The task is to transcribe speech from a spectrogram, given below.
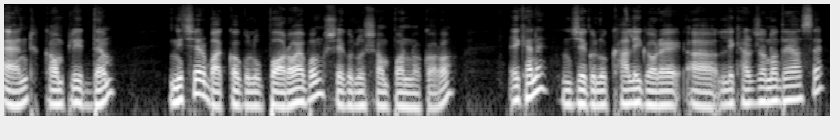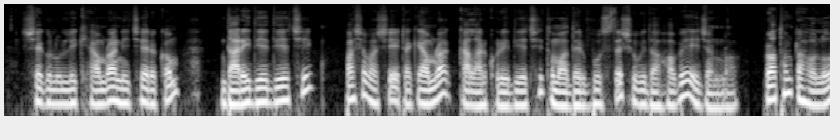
and complete them নিচের বাক্যগুলো পড়ো এবং সেগুলো সম্পন্ন করো। এখানে যেগুলো খালি ঘরে লেখার জন্য দেয়া আছে, সেগুলো লিখে আমরা নিচে এরকম দাড়ি দিয়ে দিয়েছি। পাশাপাশি এটাকে আমরা কালার করে দিয়েছি, তোমাদের বুঝতে সুবিধা হবে এই জন্য প্রথমটা হলো,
